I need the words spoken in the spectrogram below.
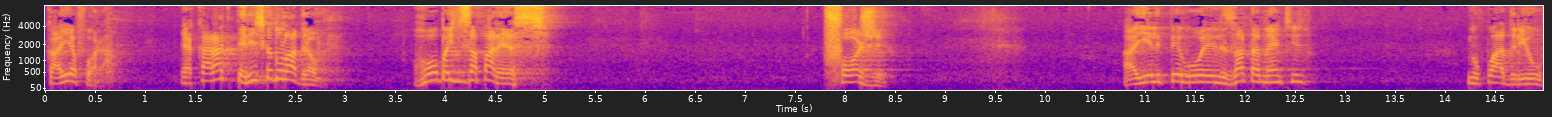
caía fora. É a característica do ladrão. Rouba e desaparece. Foge. Aí ele pegou ele exatamente no quadril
